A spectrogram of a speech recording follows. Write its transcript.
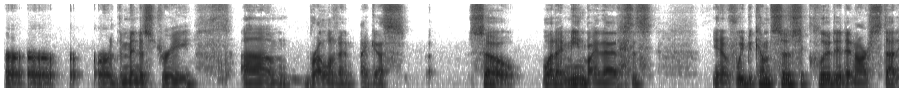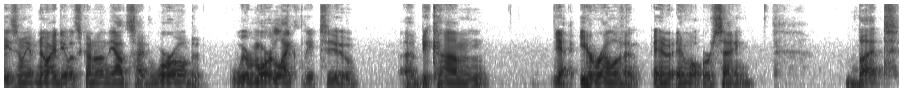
or, or, or the ministry um, relevant, I guess. So what I mean by that is, you know, if we become so secluded in our studies and we have no idea what's going on in the outside world, we're more likely to uh, become, yeah, irrelevant in, in, what we're saying. But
